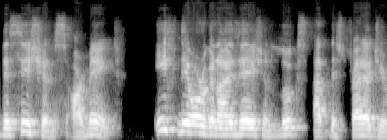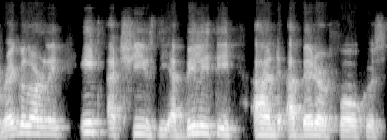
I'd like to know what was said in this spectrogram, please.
Decisions are made. If the organization looks at the strategy regularly, it achieves the ability and a better focus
